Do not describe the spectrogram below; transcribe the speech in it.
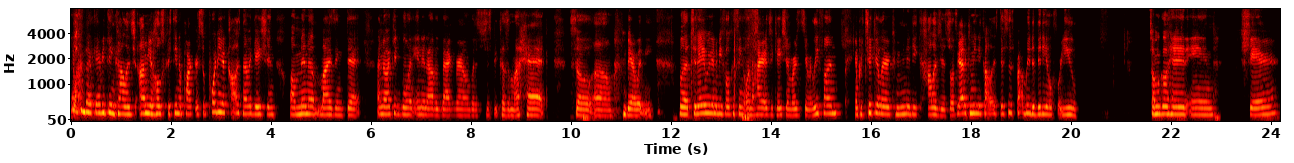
Welcome back to Everything College. I'm your host, Christina Parker, supporting your college navigation while minimizing debt. I know I keep going in and out of the background, but it's just because of my hat. So um, bear with me. But today we're going to be focusing on the Higher Education Emergency Relief Fund, in particular community colleges. So if you're at a community college, this is probably the video for you. So I'm going to go ahead and share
